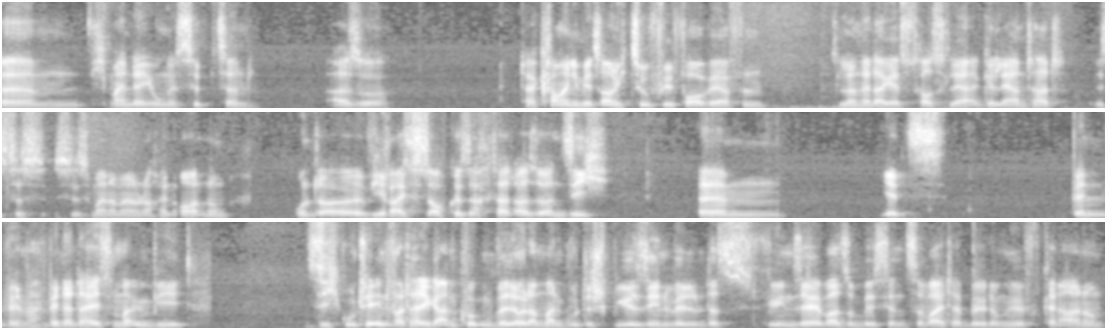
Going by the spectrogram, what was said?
Ähm, ich meine, der Junge ist 17, also da kann man ihm jetzt auch nicht zu viel vorwerfen. Solange er da jetzt draus ler- gelernt hat, ist es ist es meiner Meinung nach in Ordnung. Und äh, wie Reis es auch gesagt hat, also an sich, ähm, jetzt, wenn, wenn, man, wenn er da jetzt mal irgendwie sich gute Innenverteidiger angucken will oder mal ein gutes Spiel sehen will und das für ihn selber so ein bisschen zur Weiterbildung hilft, keine Ahnung,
